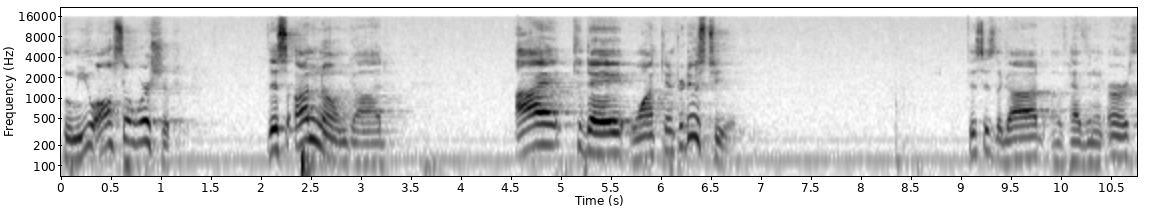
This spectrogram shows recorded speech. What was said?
whom you also worship, this unknown God, I today want to introduce to you. This is the God of heaven and earth.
